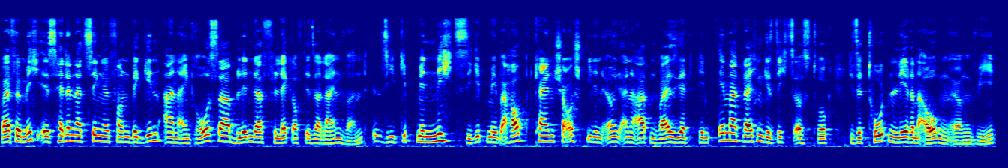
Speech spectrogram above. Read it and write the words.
weil für mich ist Helena Zingle von Beginn an ein großer blinder Fleck auf dieser Leinwand. Sie gibt mir nichts, sie gibt mir überhaupt kein Schauspiel in irgendeiner Art und Weise. Sie hat den immer gleichen Gesichtsausdruck, diese toten leeren Augen irgendwie,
